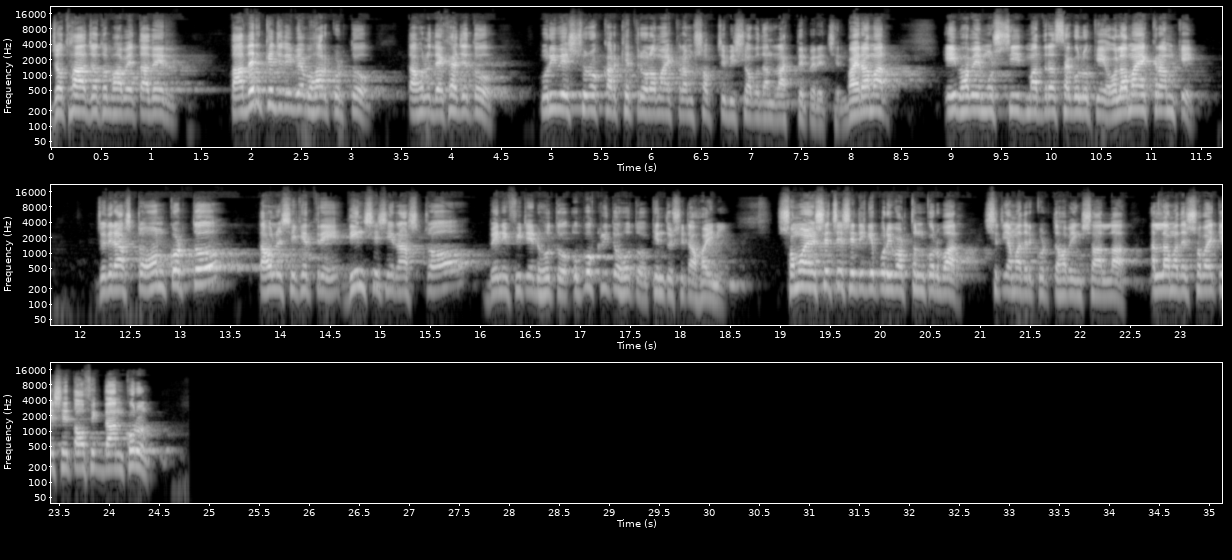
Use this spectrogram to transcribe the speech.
যথাযথভাবে তাদের, তাদেরকে যদি ব্যবহার করত, তাহলে দেখা যেত পরিবেশ সুরক্ষার ক্ষেত্রে ওলামা একরাম সবচেয়ে বেশি অবদান রাখতে পেরেছেন। ভাইরা আমার, এইভাবে মসজিদ, মাদ্রাসাগুলোকে, ওলামা একরামকে যদি রাষ্ট্র অন করত, তাহলে সেক্ষেত্রে দিন শেষে রাষ্ট্র বেনিফিটেড হতো, উপকৃত হতো, কিন্তু সেটা হয়নি। সময় এসেছে সেটিকে পরিবর্তন করবার, সেটি আমাদের করতে হবে ইনশাআল্লাহ। আল্লাহ আমাদের সবাইকে সে তৌফিক দান করুন।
